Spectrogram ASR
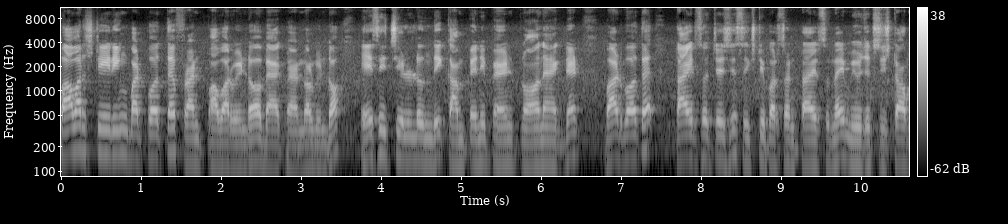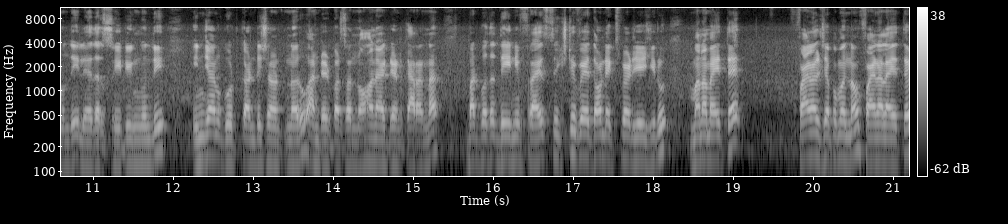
పవర్ స్టీరింగ్ బట్ పోతే front power window back manual window AC chilled ఉంది company paint non accident but పోతే టైర్స్ వచ్చేసి సిక్స్టీ పర్సెంట్ టైర్స్ ఉన్నాయి మ్యూజిక్ సిస్టమ్ ఉంది లేదర్ సీటింగ్ ఉంది ఇంజన్ గుడ్ కండిషన్ అంటున్నారు hundred percent non accident car అన్న. బట్ పోతే దీని price sixty five thousand expect చేసిరు మనమైతే ఫైనల్ చెప్పమన్నాం ఫైనల్ అయితే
